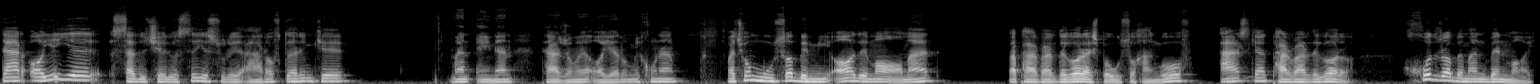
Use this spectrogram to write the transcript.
در آیه 143 سوره اعراف داریم که من عینا ترجمه آیه رو می‌خونم. و چون موسی به میعاد ما آمد و پروردگارش با او سخن گفت عرض کرد پروردگارا خود را به من بنمای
